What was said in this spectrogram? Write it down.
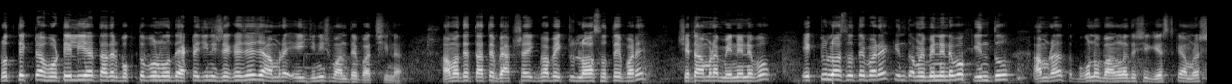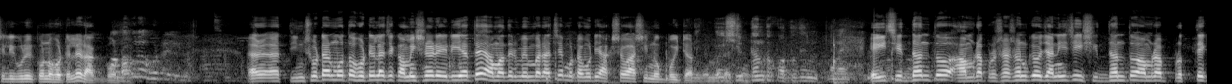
প্রত্যেকটা হোটেলিয়ার তাদের বক্তব্যের মধ্যে একটা জিনিস রেখেছে যে আমরা এই জিনিস মানতে পারছি না। আমাদের তাতে ব্যবসায়িকভাবে একটু লস হতে পারে, সেটা আমরা মেনে নেব। একটু লস হতে পারে, কিন্তু আমরা মেনে নেব, কিন্তু আমরা কোনো বাংলাদেশি গেস্টকে আমরা শিলিগুড়ির কোনো হোটেলে রাখব না। তিনশোটার মতো হোটেল আছে কমিশনার এরিয়াতে আমাদের মেম্বার আছে মোটামুটি একশো আশি নব্বইটার মেম্বার আছে। সিদ্ধান্ত কতদিন মানে? এই সিদ্ধান্ত আমরা প্রশাসনকেও জানিয়েছি এই সিদ্ধান্ত আমরা প্রত্যেক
